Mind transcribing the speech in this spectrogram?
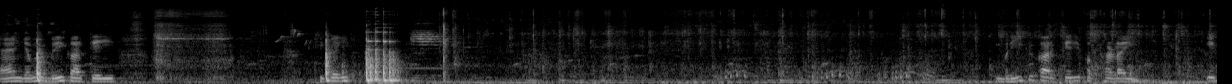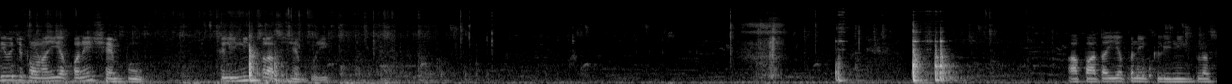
ਐਨ ਜਮੀ ਬਰੀਕ ਕਰਕੇ ਜੀ। ਠੀਕ ਹੈ ਜੀ? ਬਰੀਕ ਕਰਕੇ ਜੀ ਪੱਥਰ ਡਾਈ, ਇਹਦੇ ਵਿੱਚ ਪਾਉਣਾ ਜੀ ਆਪਾਂ ਨੇ ਸ਼ੈਂਪੂ, ਕਲੀਨਿੰਗ ਪਲੱਸ ਸ਼ੈਂਪੂ ਜੀ। ਆ ਪਾਤਾ ਜੀ ਆਪਣੀ ਕਲੀਨਿੰਗ ਪਲੱਸ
